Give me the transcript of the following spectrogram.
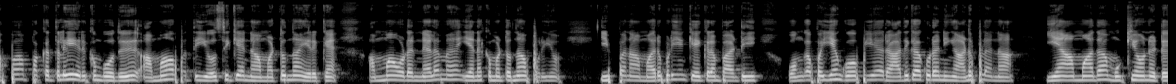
அப்பா பக்கத்துலேயே இருக்கும்போது அம்மாவை பற்றி யோசிக்க நான் மட்டும்தான் இருக்கேன். அம்மாவோட நிலமை எனக்கு மட்டும்தான் புரியும். இப்போ நான் மறுபடியும் கேட்குறேன் பாட்டி உங்கள் பையன் கோபியை ராதிகா கூட நீங்கள் அனுப்பலைன்னா என் அம்மா தான் முக்கியம்னுட்டு.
